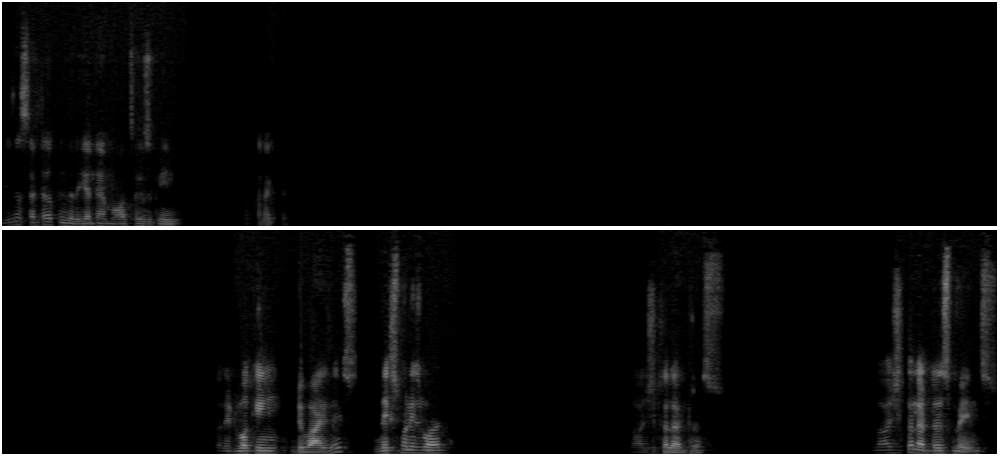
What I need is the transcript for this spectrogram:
This is a setup in the real time also has been connected. So networking devices. Next one is what? Logical address. Logical address means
